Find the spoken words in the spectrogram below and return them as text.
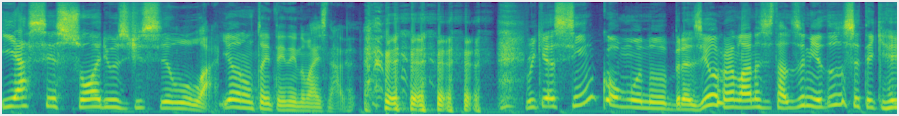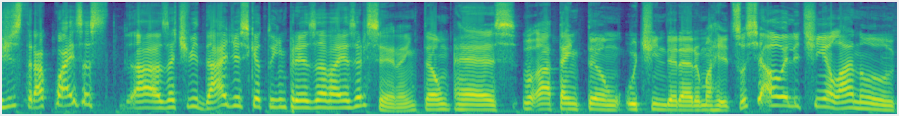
e acessórios de celular. E eu não tô entendendo mais nada. Porque assim como no Brasil, né, lá nos Estados Unidos, você tem que registrar quais as, as atividades que a tua empresa vai exercer, né? Então, é, até então, o Tinder era uma rede social, ele tinha lá no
